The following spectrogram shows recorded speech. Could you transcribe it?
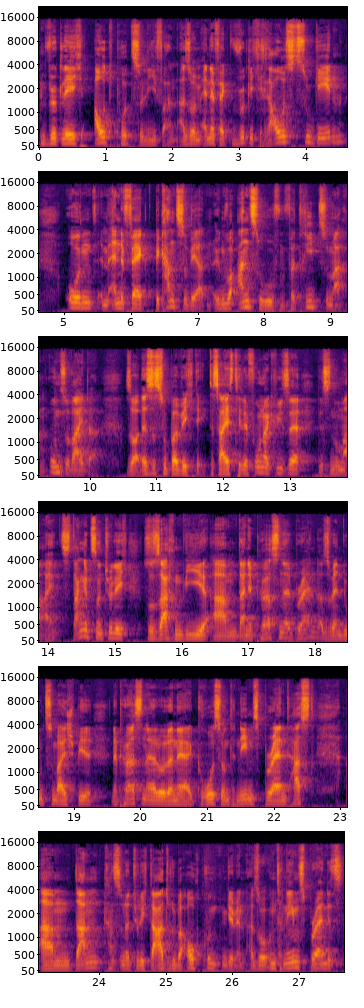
wirklich Output zu liefern. Also im Endeffekt wirklich rauszugehen und im Endeffekt bekannt zu werden, irgendwo anzurufen, Vertrieb zu machen und so weiter. So, das ist super wichtig. Das heißt, Telefonakquise ist Nummer eins. Dann gibt es natürlich so Sachen wie ähm, deine Personal Brand. Also wenn du zum Beispiel eine Personal oder eine große Unternehmensbrand hast, ähm, dann kannst du natürlich darüber auch Kunden gewinnen. Also Unternehmensbrand ist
